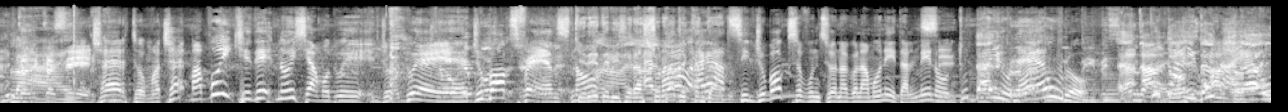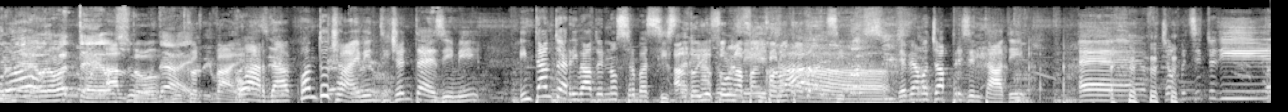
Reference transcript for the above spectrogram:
così. Certo, ma, c'è, ma voi chiedete, noi siamo due, giu- due eh, jukebox friends, no? Chiedetevi se era Eh, suonato però, e cantato. ragazzi, il jukebox funziona con la moneta, almeno Sì. tu dai un euro. Eh, tu dai, un euro. Matteo, Aldo, su, dai. ricor- vai. Guarda, quanto c'hai? 20 centesimi? Intanto è arrivato il nostro bassista. Aldo, io solo una Pelleggia. banconota da- Sì, li abbiamo già presentati. Eh, facciamo un pezzetto di.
